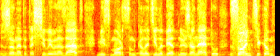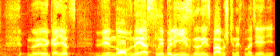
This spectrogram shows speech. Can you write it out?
Жанетта тащила его назад, мисс Морсон колотила бедную Жанетту зонтиком. Ну и, наконец, виновные ослы были изгнаны из бабушкиных владений.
